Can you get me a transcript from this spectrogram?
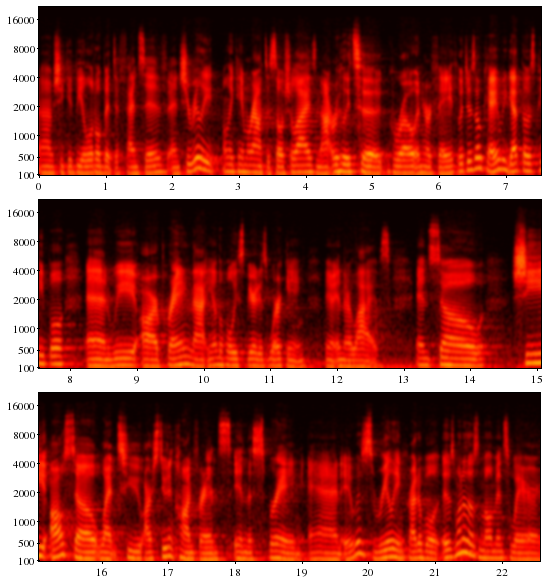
Um, she could be a little bit defensive, and she really only came around to socialize, not really to grow in her faith, which is okay. We get those people, and we are praying that you know the Holy Spirit is working you know, in their lives. And so she also went to our student conference in the spring, and it was really incredible. It was one of those moments where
